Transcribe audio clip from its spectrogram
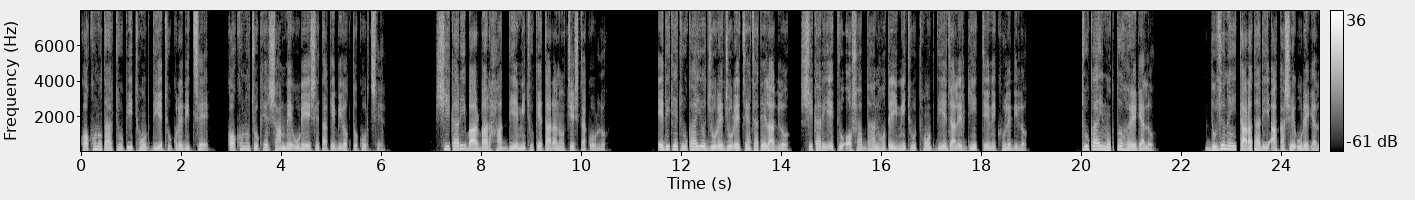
কখনো তা টুপি ঠোঁট দিয়ে ঠুকরে দিচ্ছে, কখনো চোখের সামনে উড়ে এসে তাকে বিরক্ত করছে। শিকারী বারবার হাত দিয়ে মিঠুকে তাড়ানোর চেষ্টা করল। এদিকে টুকাইও জোরে জোরে চেঁচাতে লাগল। শিকারী একটু অসাবধান হতেই মিঠু ঠোঁট দিয়ে জালের গিঁট টেনে খুলে দিল। টুকাই মুক্ত হয়ে গেল। দুজনেই তাড়াতাড়ি আকাশে উড়ে গেল।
